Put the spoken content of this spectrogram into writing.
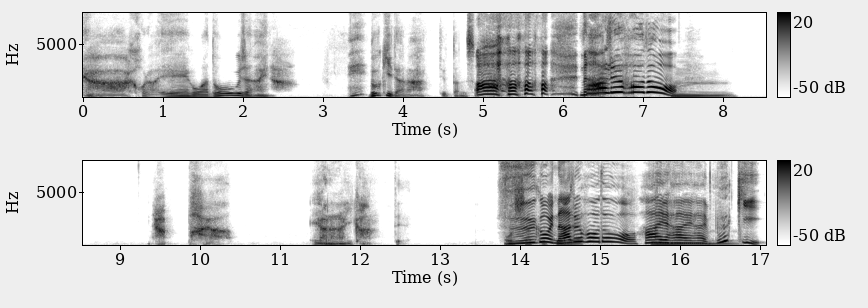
いやー、これは英語は道具じゃないな。え？武器だなって言ったんですよ。ああ、なるほうど。ん。やっぱ、やらないかんって。すごい、なるほど。はいはいはい。うん武器、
